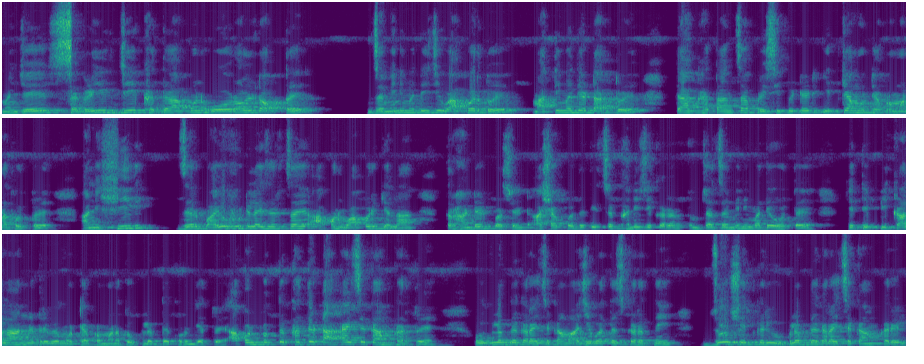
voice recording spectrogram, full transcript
म्हणजे सगळी जी खतं आपण ओव्हरऑल टाकतोय जमिनीमध्ये जी वापरतोय मातीमध्ये टाकतोय त्या खतांचा प्रिसिपिटेट इतक्या मोठ्या प्रमाणात होतोय. आणि ही जर बायो फर्टिलायझरचा आपण वापर केला तर हंड्रेड पर्सेंट अशा पद्धतीचं खनिजीकरण तुमच्या जमिनीमध्ये होतंय की ते पिकाला अन्नद्रव्य मोठ्या प्रमाणात उपलब्ध करून देतोय. आपण फक्त खतं टाकायचं काम करतोय. उपलब्ध करायचं काम अजिबातच करत नाही. जो शेतकरी उपलब्ध करायचं काम करेल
